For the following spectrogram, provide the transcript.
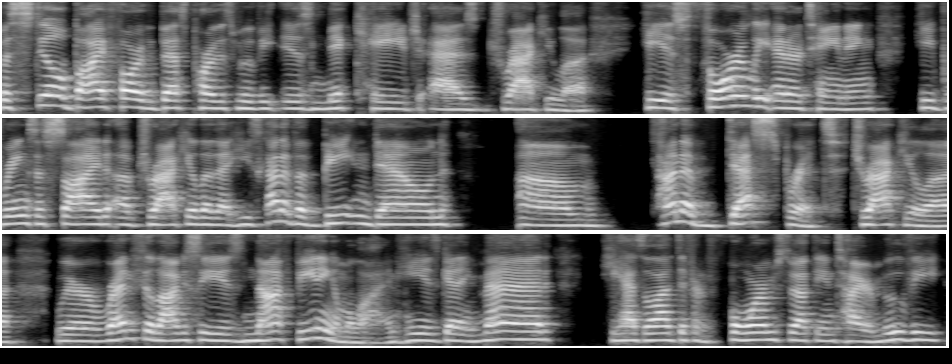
But still, by far, the best part of this movie is Nick Cage as Dracula. He is thoroughly entertaining. He brings a side of Dracula that he's kind of a beaten down, um, kind of desperate Dracula, where Renfield obviously is not feeding him a lot and he is getting mad. He has a lot of different forms throughout the entire movie.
